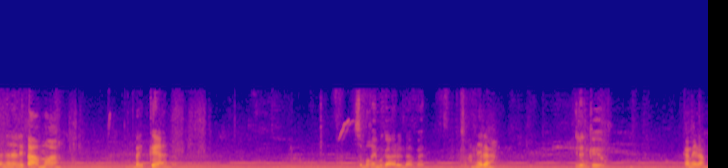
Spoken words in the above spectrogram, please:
Pananalita mo ah. Bait ka yan. Saan ba kayo mag-aaral dapat? Sa kanila. Ilan kayo? Kami lang.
